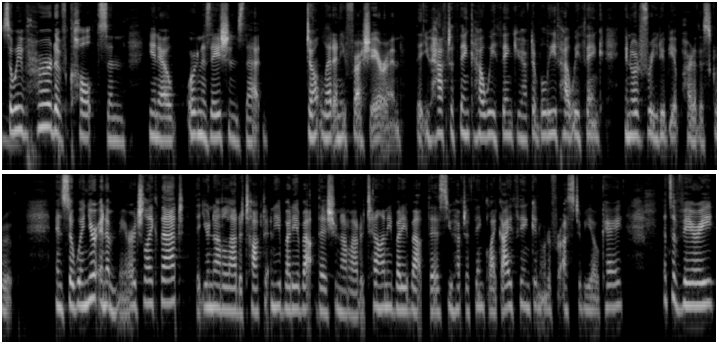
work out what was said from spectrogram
So mm. we've heard of cults and, you know, organizations that don't let any fresh air in, that you have to think how we think, you have to believe how we think in order for you to be a part of this group. And so when you're in a marriage like that, that you're not allowed to talk to anybody about this, you're not allowed to tell anybody about this, you have to think like I think in order for us to be okay, that's a very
